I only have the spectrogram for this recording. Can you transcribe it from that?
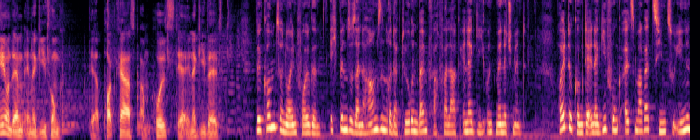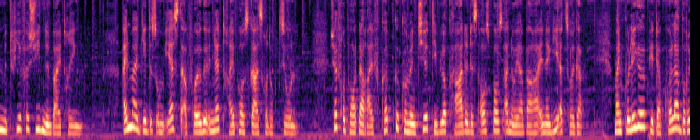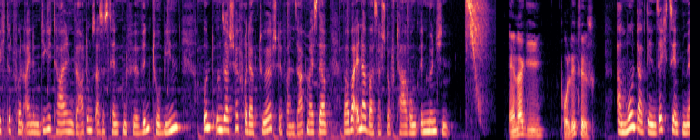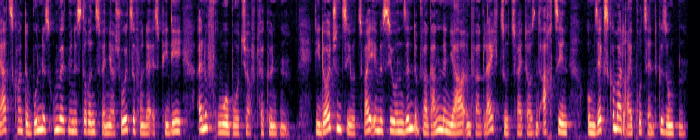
EM Energiefunk, der Podcast am Puls der Energiewelt. Willkommen zur neuen Folge. Ich bin Susanne Harmsen, Redakteurin beim Fachverlag Energie und Management. Heute kommt der Energiefunk als Magazin zu Ihnen mit vier verschiedenen Beiträgen. Einmal geht es um erste Erfolge in der Treibhausgasreduktion. Chefreporter Ralf Köpke kommentiert die Blockade des Ausbaus erneuerbarer Energieerzeuger. Mein Kollege Peter Koller berichtet von einem digitalen Wartungsassistenten für Windturbinen und unser Chefredakteur Stefan Sargmeister war bei einer Wasserstofftagung in München. Energie politisch. Am Montag, den 16. März, konnte Bundesumweltministerin Svenja Schulze von der SPD eine frohe Botschaft verkünden. Die deutschen CO2-Emissionen sind im vergangenen Jahr im Vergleich zu 2018 um 6,3 Prozent gesunken.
